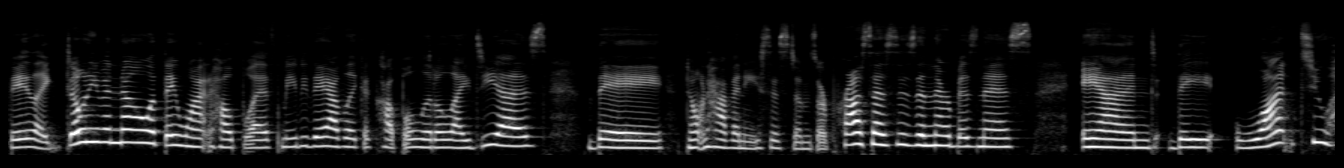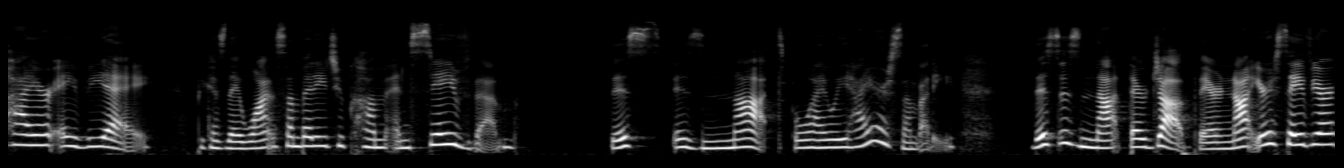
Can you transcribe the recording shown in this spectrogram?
They like don't even know what they want help with. Maybe they have like a couple little ideas. They don't have any systems or processes in their business and they want to hire a VA because they want somebody to come and save them. This is not why we hire somebody. This is not their job. They are not your savior.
